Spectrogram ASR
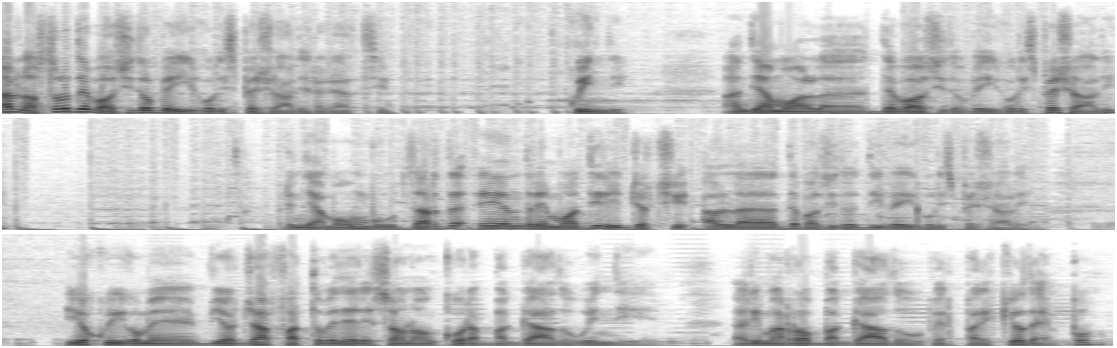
al nostro deposito veicoli speciali ragazzi. Quindi andiamo al deposito veicoli speciali prendiamo un buzzard e andremo a dirigerci al deposito di veicoli speciali. Io qui come vi ho già fatto vedere sono ancora buggato quindi rimarrò buggato per parecchio tempo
